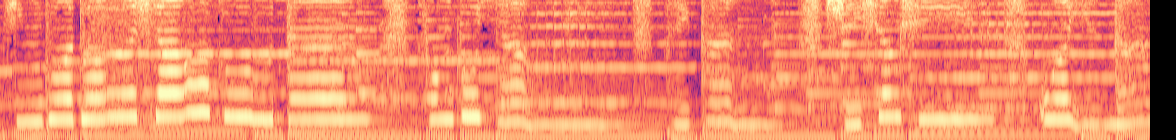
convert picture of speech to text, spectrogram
经过多少孤单，从不要你陪伴，谁相信我也那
